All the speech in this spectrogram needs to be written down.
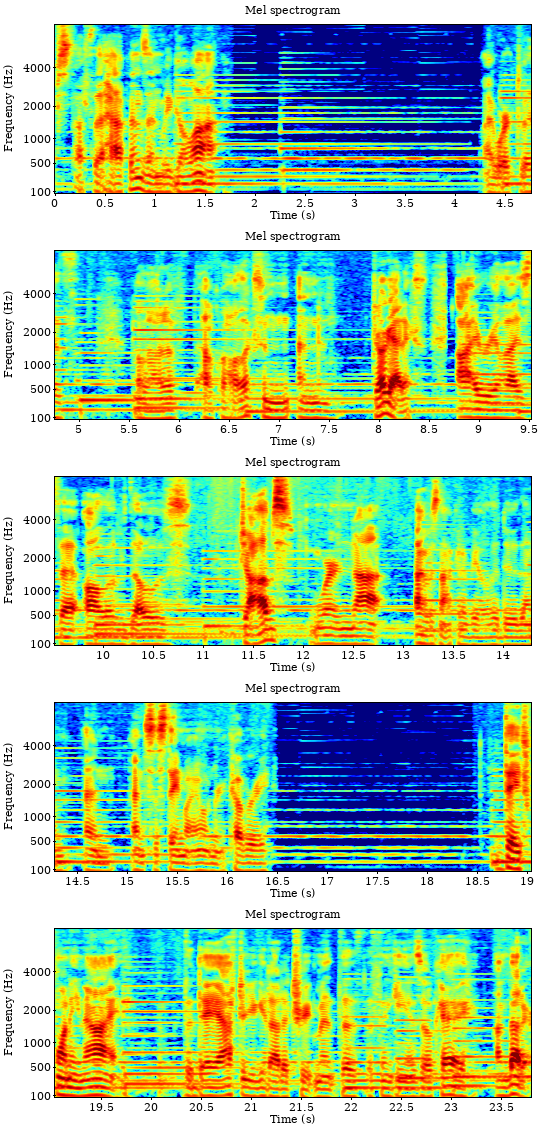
stuff that happens and we go on. I worked with a lot of alcoholics and, and drug addicts. I realized that all of those jobs were not, I was not going to be able to do them and, and sustain my own recovery. Day 29, the day after you get out of treatment, the, the thinking is, okay, I'm better.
